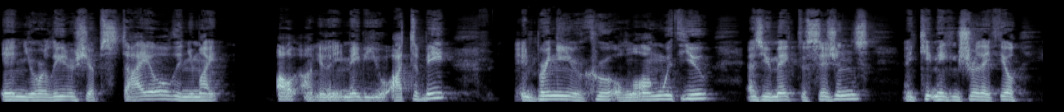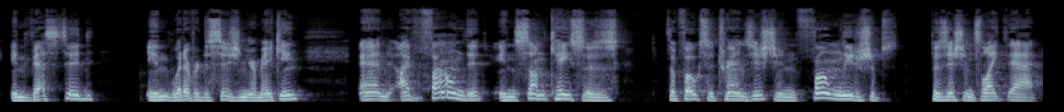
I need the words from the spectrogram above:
in your leadership style than you might, uh, maybe you ought to be in bringing your crew along with you as you make decisions and keep making sure they feel invested in whatever decision you're making. And I've found that in some cases, the folks that transition from leadership positions like that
